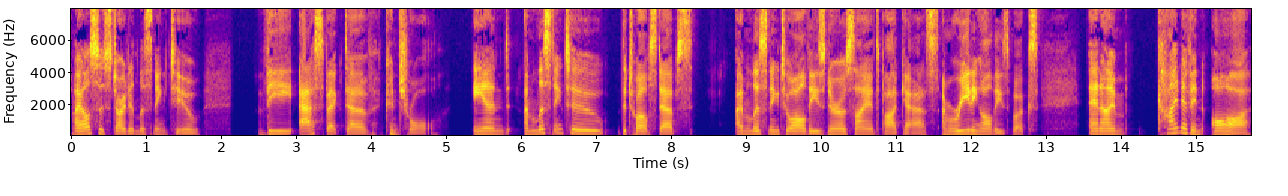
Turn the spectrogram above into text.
I also started listening to the aspect of control. And I'm listening to the 12 steps. I'm listening to all these neuroscience podcasts. I'm reading all these books. And I'm kind of in awe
